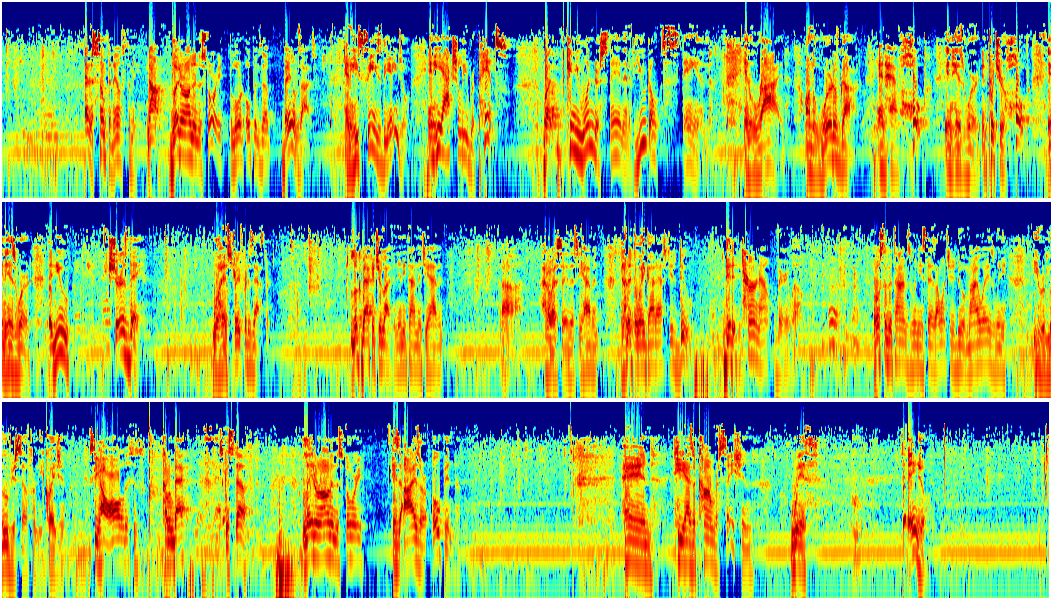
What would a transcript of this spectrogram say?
That is something else to me. Now, later on in the story, the Lord opens up Balaam's eyes and he sees the angel and he actually repents. But can you understand that if you don't stand and ride on the Word of God and have hope in His Word and put your hope in His Word, that you sure as day, we'll head straight for disaster. Look back at your life and any time that you haven't, uh, how do I say this? You haven't done it the way God asked you to do. Did it turn out very well? Most of the times when He says, I want you to do it my way is when you, you remove yourself from the equation. See how all this is coming back? It's good stuff. Later on in the story, his eyes are opened and he has a conversation with the angel.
